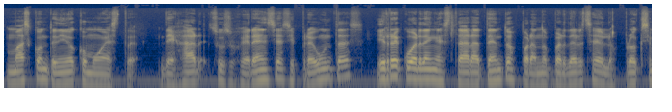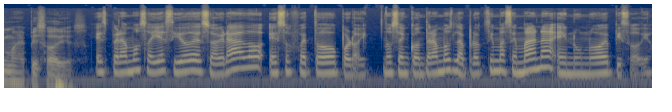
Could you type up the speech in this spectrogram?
más contenido como este, dejar sus sugerencias y preguntas y recuerden estar atentos para no perderse de los próximos episodios. Esperamos haya sido de su agrado, eso fue todo por hoy. Nos encontramos la próxima semana en un nuevo episodio.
